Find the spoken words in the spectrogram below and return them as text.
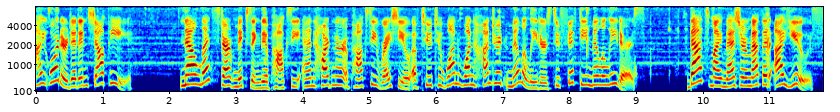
I ordered it in Shopee. Now let's start mixing the epoxy and hardener epoxy ratio of 2 to 1 100 milliliters to 50 milliliters. That's my measure method I use.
